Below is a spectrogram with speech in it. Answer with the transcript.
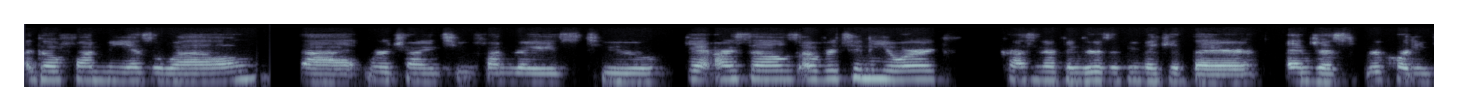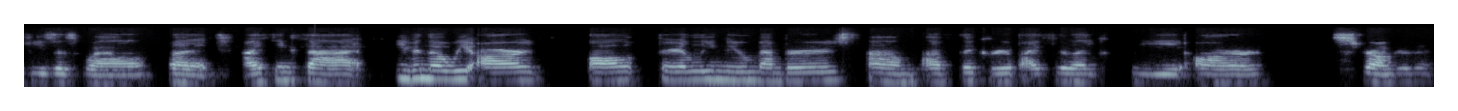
a GoFundMe as well that we're trying to fundraise to get ourselves over to New York, crossing our fingers if we make it there, and just recording fees as well. But I think that even though we are all fairly new members um, of the group, I feel like we are stronger than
